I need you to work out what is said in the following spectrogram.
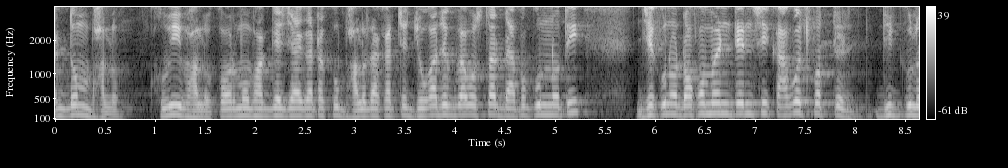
একদম ভালো, খুবই ভালো। কর্মভাগ্যের জায়গাটা খুব ভালো দেখাচ্ছে। যোগাযোগ ব্যবস্থার ব্যাপক উন্নতি, যে কোনো ডকুমেন্টেন্সি কাগজপত্রের দিকগুলো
